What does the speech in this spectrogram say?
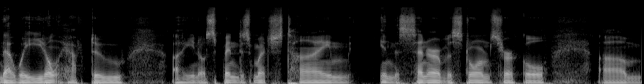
That way, you don't have to, uh, you know, spend as much time in the center of a storm circle um,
